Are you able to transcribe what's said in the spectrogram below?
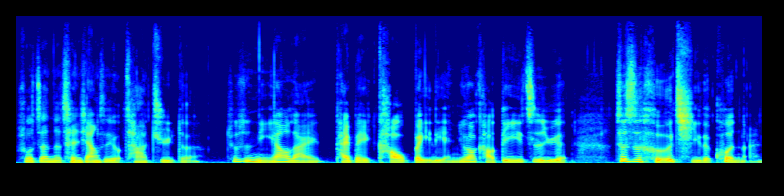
说真的，城乡是有差距的。就是你要来台北考北联，又要考第一志愿，这是何其的困难。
